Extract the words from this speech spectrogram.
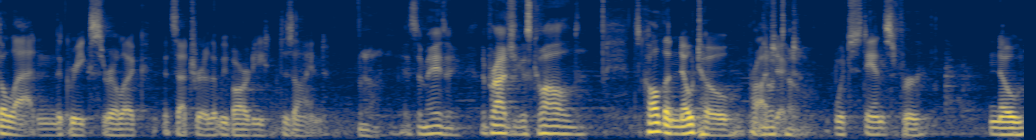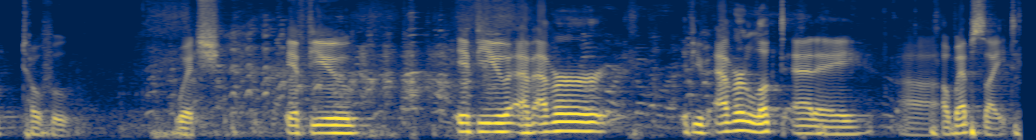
the Latin, the Greek, Cyrillic, etc., that we've already designed. No, it's amazing. The project is called It's called the Noto project, Noto. which stands for No Tofu. Which, if you if you have ever if you've ever looked at a uh, a website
